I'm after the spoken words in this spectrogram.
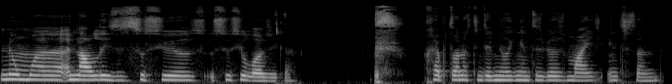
numa análise socio, sociológica. Torna-se 30.500 vezes mais interessante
